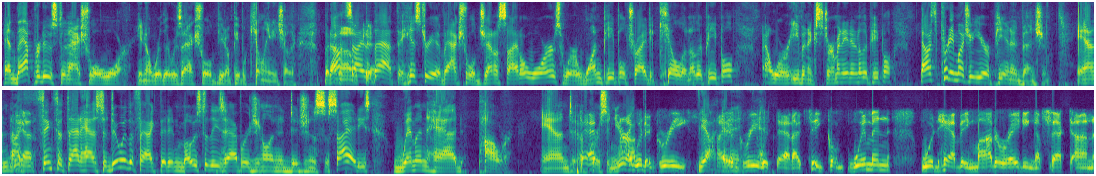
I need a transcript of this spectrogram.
And that produced an actual war, you know, where there was actual, you know, people killing each other. But oh, outside okay. of that, the history of actual genocidal wars where one people tried to kill another people uh, or even exterminate another people, now it's pretty much a European invention. And Yeah. I think that that has to do with the fact that in most of these Aboriginal and Indigenous societies, women had power. And of course, in Europe, I would agree. Yeah, I and- agree with that. I think women would have a moderating effect on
